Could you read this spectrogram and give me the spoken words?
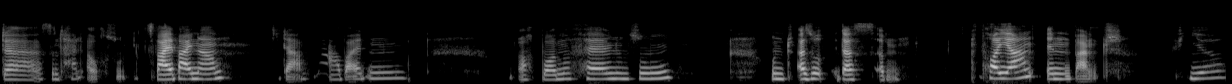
da sind halt auch so die Zweibeiner, die da arbeiten. Und auch Bäume fällen und so. Und also das ähm, Feuer in Band 4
